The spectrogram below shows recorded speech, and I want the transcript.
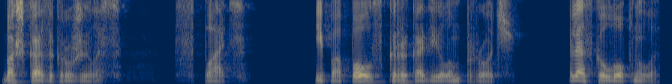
Башка закружилась. Спать. И пополз крокодилом прочь. Пляска лопнула.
